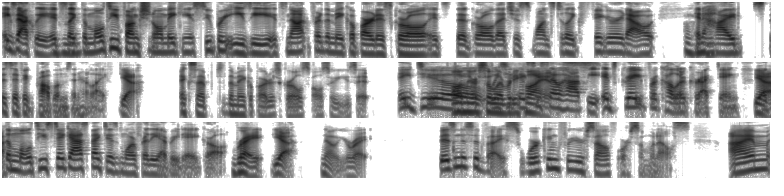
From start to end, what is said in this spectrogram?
exactly. It's Mhm. like the multifunctional, making it super easy. It's not for the makeup artist girl. It's the girl that just wants to like figure it out and Mhm. hide specific problems in her life. Yeah. Except the makeup artist girls also use it. They do On their which celebrity makes me so happy. It's great for color correcting. Yeah. But the multi-stick aspect is more for the everyday girl. Right. Yeah. No, you're right. Business advice working for yourself or someone else. I'm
